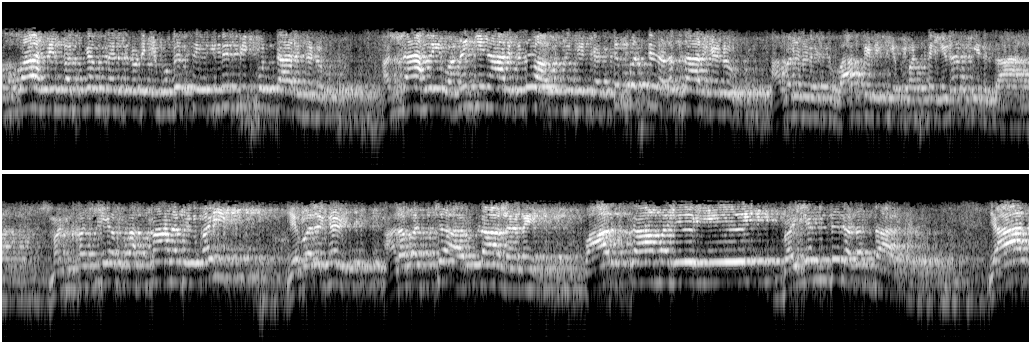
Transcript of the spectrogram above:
அல்லாஹ்வின் பக்கம் தங்களுடைய முகத்தை திருப்பிக் கொண்டார்களோ அல்லாஹ்வை வணங்கினார்களோ அவர்களுக்கு கட்டுப்பட்டு நடந்தார்களோ அவர்களுக்கு வாக்களிக்கப்பட்ட இடம் இதுதான். மண் ஹசியர் ரஹ்மான பில் எவர்கள் அளவற்ற அருளாளனை பார்க்காமலேயே பயந்து நடந்தார்கள். யார்?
